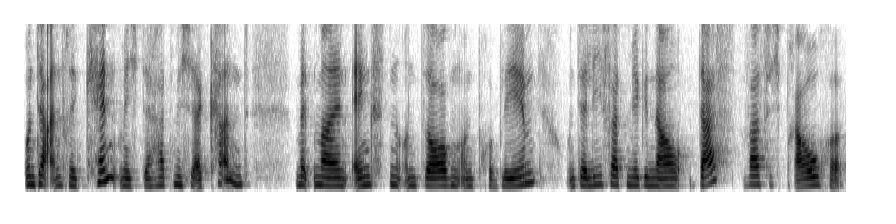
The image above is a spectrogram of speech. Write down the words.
und der andere kennt mich, der hat mich erkannt mit meinen Ängsten und Sorgen und Problemen und der liefert mir genau das, was ich brauche.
